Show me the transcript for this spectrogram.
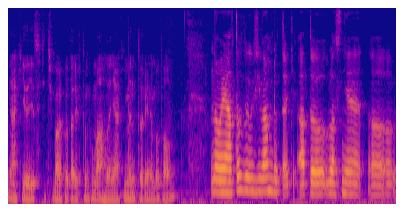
nějaký lidi, co ti třeba jako tady v tom pomáhali, nějaký mentory nebo to? No já to využívám doteď a to vlastně uh,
